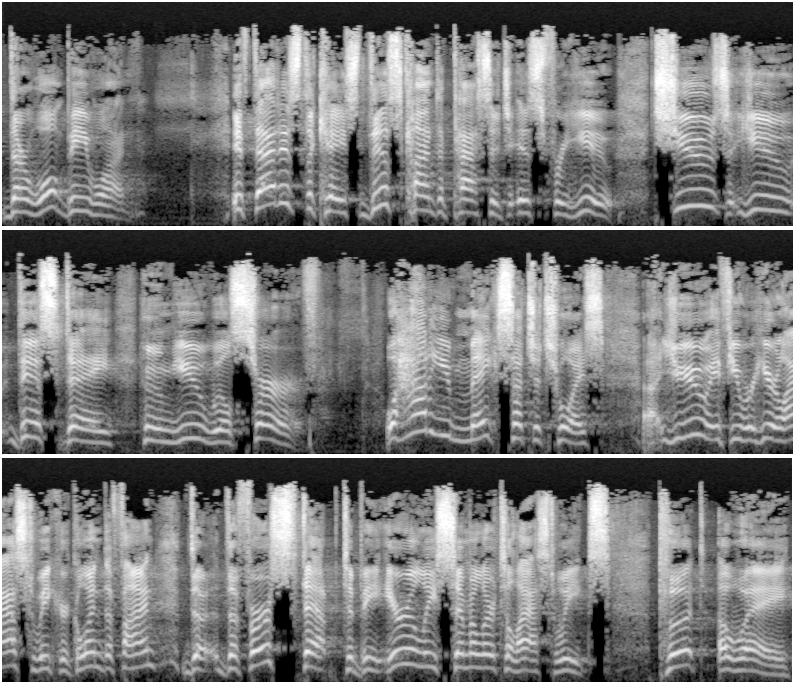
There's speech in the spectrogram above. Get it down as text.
there won't be one. If that is the case, this kind of passage is for you. Choose you this day whom you will serve. Well, how do you make such a choice? Uh, you, if you were here last week, are going to find the, the first step to be eerily similar to last week's put away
